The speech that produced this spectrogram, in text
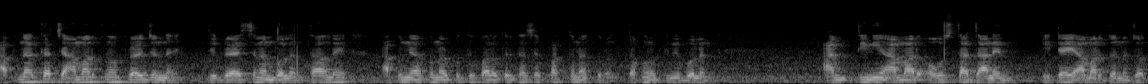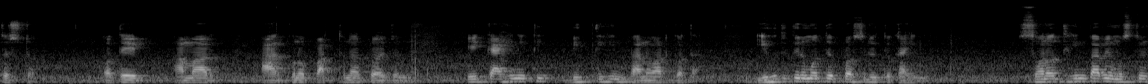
আপনার কাছে আমার কোনো প্রয়োজন নেই। জিব্রাহ বলেন, তাহলে আপনি আপনার প্রতিপালকের কাছে প্রার্থনা করুন। তখন তিনি বলেন, আমি, তিনি আমার অবস্থা জানেন, এটাই আমার জন্য যথেষ্ট। অতএব আমার আর কোনো প্রার্থনার প্রয়োজন নেই। এই কাহিনীটি ভিত্তিহীন বানোয়াট কথা ইহুদিদের মধ্যে প্রচলিত কাহিনী। সনদহীনভাবে মুসলিম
